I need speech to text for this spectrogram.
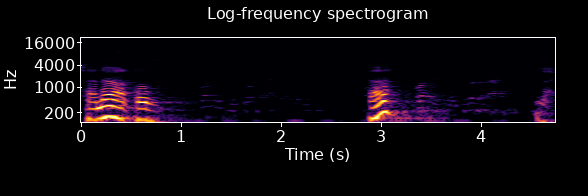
تناقض. ها؟ لا.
